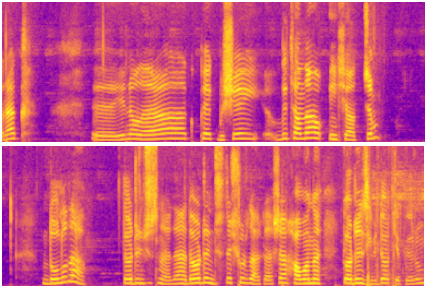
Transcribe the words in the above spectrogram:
olarak ee, yeni olarak pek bir şey bir tane daha inşaatçım dolu da dördüncüsü nerede? Ha, dördüncüsü de şurada arkadaşlar havanı gördüğünüz gibi 4 yapıyorum.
